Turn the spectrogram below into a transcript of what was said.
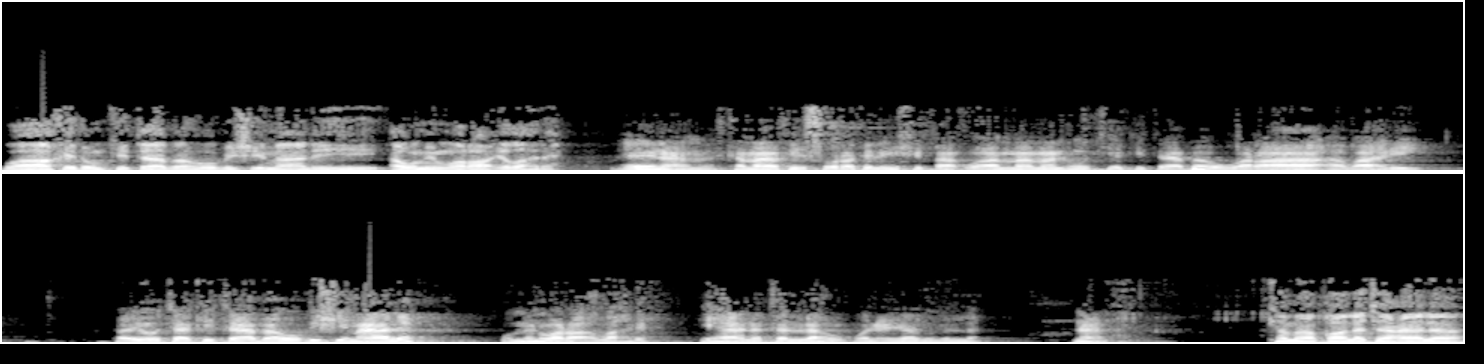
وآخذ كتابه بشماله أو من وراء ظهره. اي نعم كما في سورة الانشقاق. وأما من أوتي كتابه وراء ظهري فيؤتى كتابه بشماله ومن وراء ظهره. إهانة له والعياذ بالله. نعم. كما قال تعالى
